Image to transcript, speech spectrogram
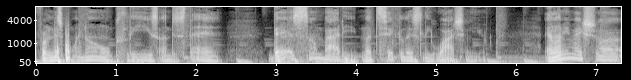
From this point on, please understand there is somebody meticulously watching you. And let me make sure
